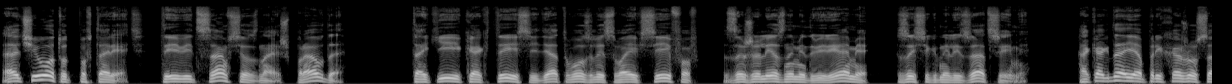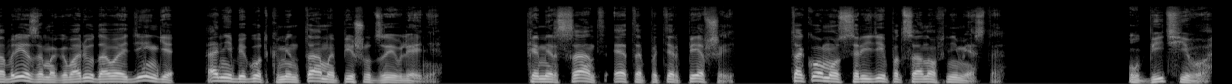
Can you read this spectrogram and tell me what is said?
«А чего тут повторять? Ты ведь сам все знаешь, правда? Такие, как ты, сидят возле своих сейфов за железными дверями, за сигнализациями, а когда я прихожу с обрезом и говорю «давай деньги», они бегут к ментам и пишут заявление. Коммерсант — это потерпевший. Такому среди пацанов не место. Убить его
